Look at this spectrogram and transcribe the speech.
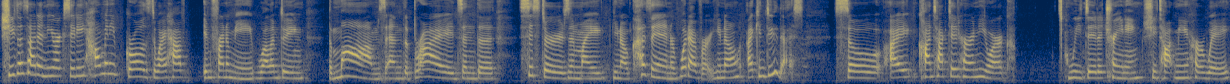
She does that in New York City. How many girls do I have in front of me while I'm doing the moms and the brides and the sisters and my you know cousin or whatever you know i can do this. So i contacted her in new york. We did a training. She taught me her way.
